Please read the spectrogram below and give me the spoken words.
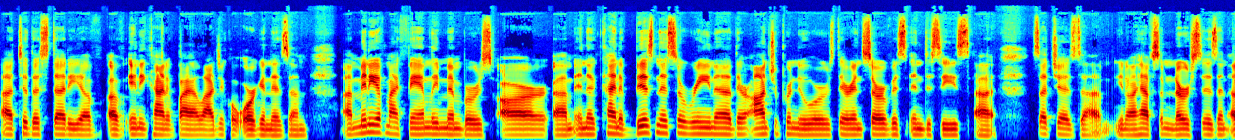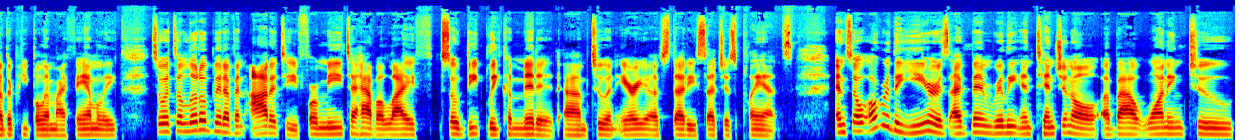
uh, to the study of of any kind of biological organism. Uh, many of my family members are um, in a kind of business arena. They're entrepreneurs. They're in service indices, uh, such as um, you know I have some nurses and other people in my family. So it's a little bit of an oddity for me to have a life so deeply committed um, to an area of study such as plants. And so over the years, I've been really intentional about wanting to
